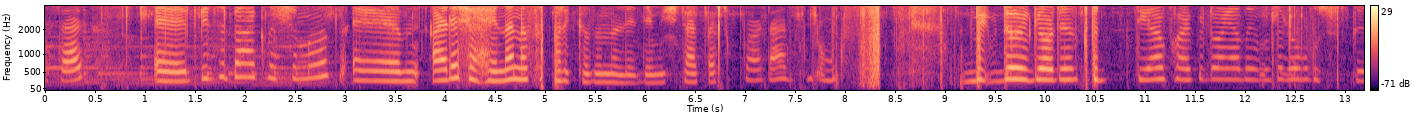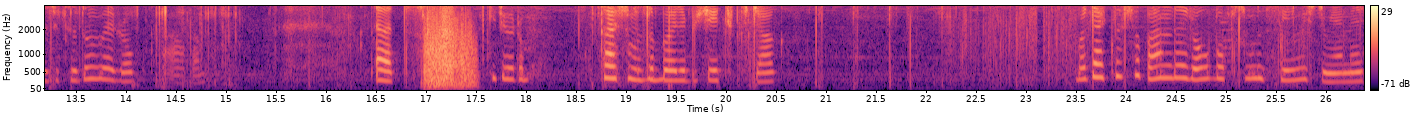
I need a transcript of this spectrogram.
Arkadaşlar e, bizi bir arkadaşımız e, aile şehrine nasıl para kazanılır demişti arkadaşlar. Bu arada gördüğünüz gibi diğer parkurda oynadığımızda Robux gözüküyordu ve Robux aldım. Evet. Gidiyorum. Karşımıza böyle bir şey çıkacak. Bu arada arkadaşlar ben de Roblox'umu silmiştim yani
